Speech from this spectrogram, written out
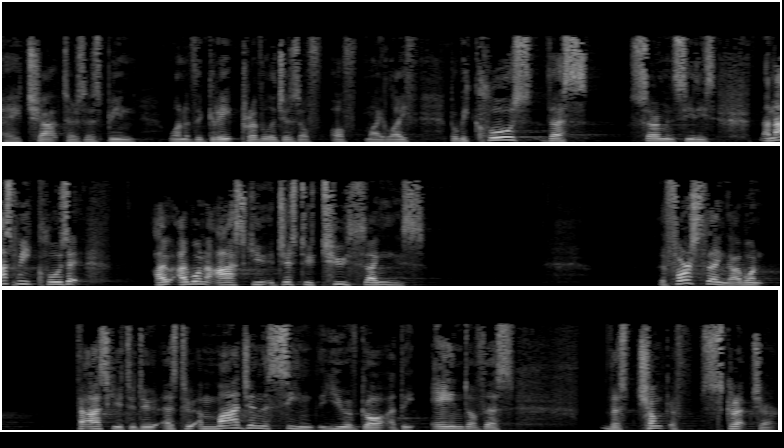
uh, chapters has been one of the great privileges of, of my life. But we close this sermon series. And as we close it, I, I want to ask you to just do two things. The first thing I want to ask you to do is to imagine the scene that you have got at the end of this, this chunk of scripture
